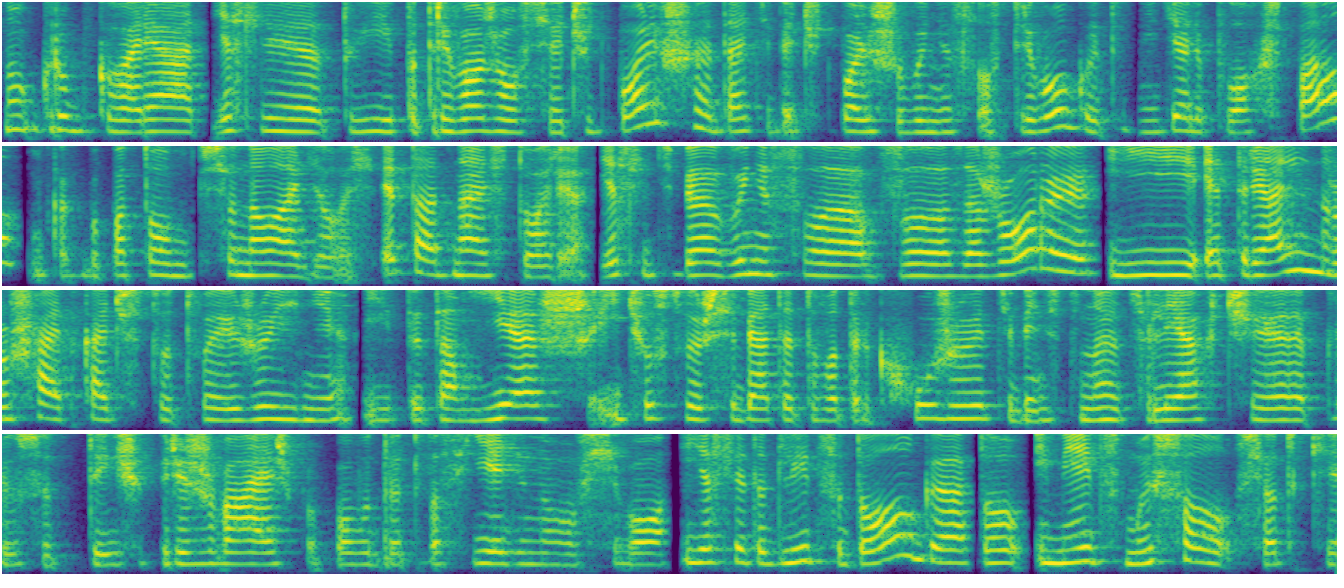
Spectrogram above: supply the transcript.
Ну, грубо говоря, если ты потревожился чуть больше, да, тебя чуть больше вынесло в тревогу, и ты неделю плохо спал, ну, как бы потом все наладилось, это одна история. Если тебя вынесло в зажоры, и это реально нарушает качество твоей жизни, и ты там ешь и чувствуешь себя от этого только хуже, тебе не становится легче, плюс ты еще переживаешь по поводу этого съеденного всего. И если это длится долго, то имеет смысл все-таки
